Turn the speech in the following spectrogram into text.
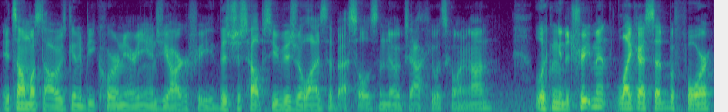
it's almost always going to be coronary angiography. This just helps you visualize the vessels and know exactly what's going on. Looking into treatment, like I said before,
